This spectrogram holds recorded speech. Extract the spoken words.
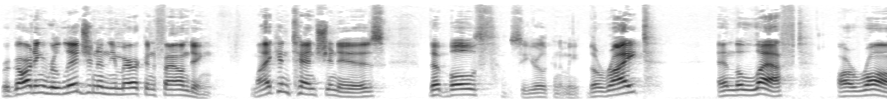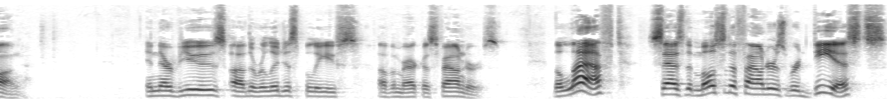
Regarding religion and the American founding, my contention is that both, see, you're looking at me, the right and the left are wrong in their views of the religious beliefs of America's founders. The left says that most of the founders were deists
